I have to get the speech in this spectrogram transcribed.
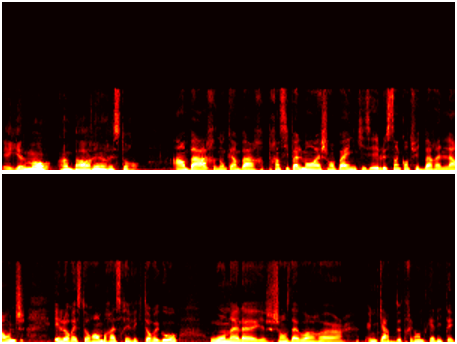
et également un bar et un restaurant. un bar, donc un bar principalement à Champagne qui c'est le 58 Bar and Lounge et le restaurant Brasserie Victor Hugo où on a la chance d'avoir euh, une carte de très grande qualité.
